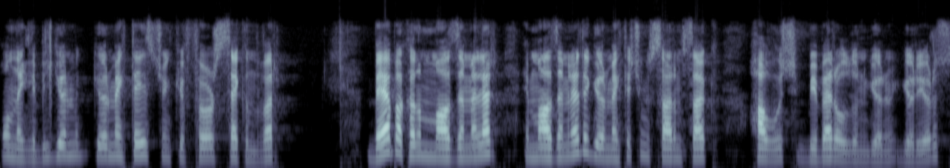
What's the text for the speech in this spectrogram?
onunla ilgili bilgi görme- görmekteyiz. Çünkü first, second var. B'ye bakalım malzemeler. E, malzemeleri de görmekte çünkü sarımsak, havuç, biber olduğunu gör- görüyoruz.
